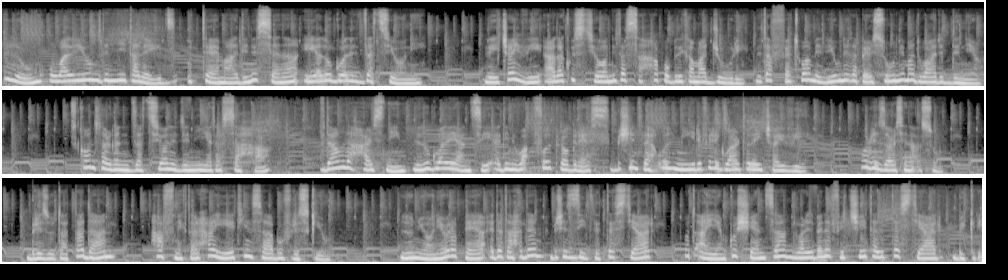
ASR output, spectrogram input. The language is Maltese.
Illum huwa l-Jum Dinji tal-AIDS u t-tema għal din is-sena hija l-ugwalizzazzjoni. L-HIV għadha kwistjoni tas-saħħa pubblika maġġuri li taffettwa miljuni ta' persuni madwar id-dinja. Skont l-Organizzazzjoni Dinjija tas-Saħħa, f'dawn l-aħħar snin l-inugwaljanzi qegħdin iwaqqfu l-progress biex jintleħqu l-miri fir-rigward tal-HIV u r-riżorsi naqsu. B'riżultat ta' dan, ħafna iktar ħajjiet jinsabu f'riskju. L-Unjoni Ewropea qiegħda taħdem biex iżżid l-ittestjar u tqajjem kuxjenza dwar il-benefiċċji tal-ittestjar bikri.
